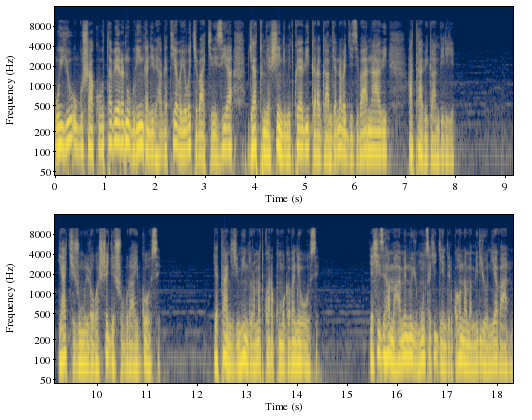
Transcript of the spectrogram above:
Uyu ugushaka ubutabera n'uburinganire hagati y'abayoboke ba kiliziya byatumye ashinga imitwe y'abigaragambya n'abagizi ba nabi atabigambiriye. Yakije umuriro washegesha uburayi bwose. Yatangije impinduramatwara ku mugabane wose. Yashyizeho amahame n'uyu munsi akigenderwaho n'amamiliyoni y'abantu.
